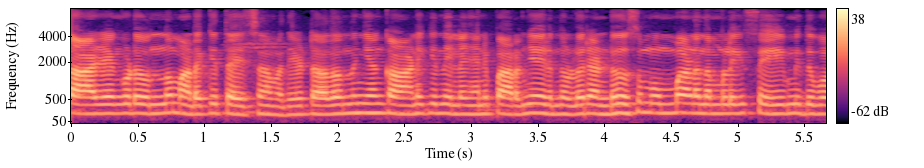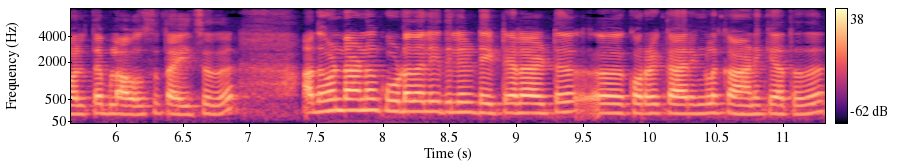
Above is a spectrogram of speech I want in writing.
താഴെയും കൂടെ ഒന്ന് മടക്കി തയ്ച്ചാൽ മതി കേട്ടോ. അതൊന്നും ഞാൻ കാണിക്കുന്നില്ല. ഞാൻ പറഞ്ഞു തരുന്നുള്ളൂ രണ്ട് ദിവസം മുമ്പാണ് നമ്മൾ ഈ സെയിം ഇതുപോലത്തെ ബ്ലൗസ് തയ്ച്ചത്. അതുകൊണ്ടാണ് കൂടുതൽ ഇതിൽ ഡീറ്റെയിൽ ആയിട്ട് കുറേ കാര്യങ്ങൾ കാണിക്കാത്തത്.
